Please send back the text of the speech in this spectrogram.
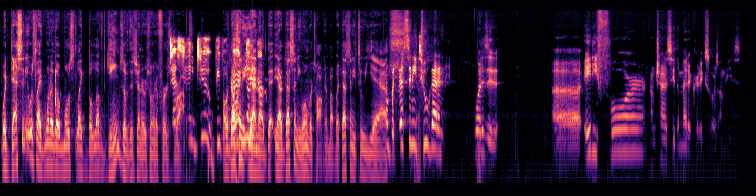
What Destiny was like one of the most like beloved games of this generation when it first Destiny dropped. Destiny two, people. Oh, Destiny, yeah, no, de- yeah, Destiny one we're talking about, but Destiny two, yeah. No, but Destiny yeah. two got an what yeah. is it? Uh, eighty four. I'm trying to see the Metacritic scores on these.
